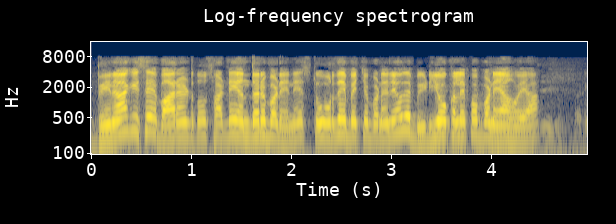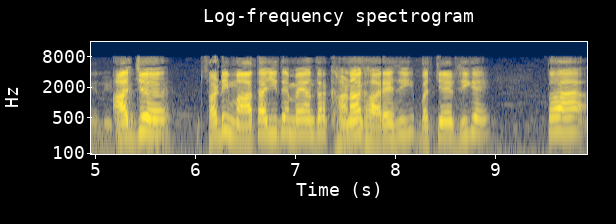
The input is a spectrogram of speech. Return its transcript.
ਬਿਨਾਂ ਕਿਸੇ ਵਾਰੰਟ ਤੋਂ ਸਾਡੇ ਅੰਦਰ ਬਣੇ ਨੇ, ਸਟੋਰ ਦੇ ਵਿੱਚ ਬਣੇ ਨੇ, ਉਹਦੇ ਵੀਡੀਓ ਕਲਿੱਪ ਬਣਿਆ ਹੋਇਆ। ਅੱਜ ਸਾਡੀ ਮਾਤਾ ਜੀ ਤੇ ਮੈਂ ਅੰਦਰ ਖਾਣਾ ਖਾ ਰਹੇ ਸੀ, ਬੱਚੇ ਸੀਗੇ। ਤਾਂ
